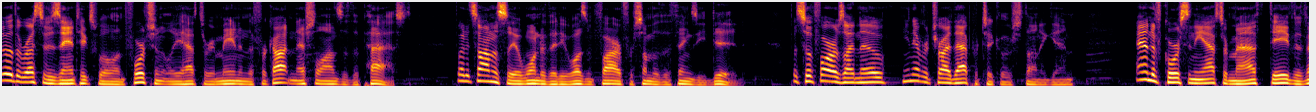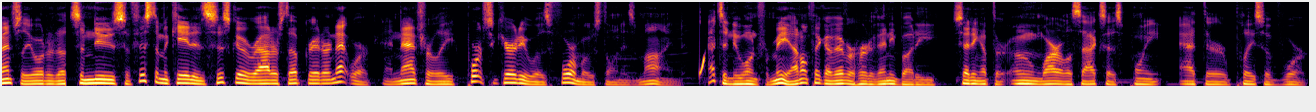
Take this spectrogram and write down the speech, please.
though the rest of his antics will unfortunately have to remain in the forgotten echelons of the past. But it's honestly a wonder that he wasn't fired for some of the things he did. But so far as I know, he never tried that particular stunt again. And of course, in the aftermath, Dave eventually ordered some new sophisticated Cisco routers to upgrade our network, and naturally, port security was foremost on his mind. That's a new one for me. I don't think I've ever heard of anybody setting up their own wireless access point at their place of work.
